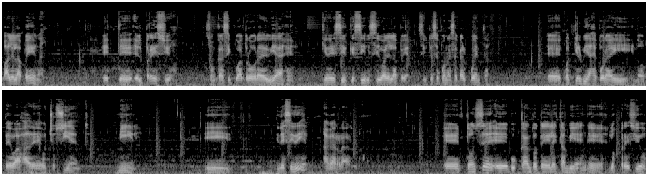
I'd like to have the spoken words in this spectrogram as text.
vale la pena. Este, el precio son casi cuatro horas de viaje. Quiere decir que sí, sí vale la pena. Si usted se pone a sacar cuenta, eh, cualquier viaje por ahí no te baja de 800, 1000. Y y decidí agarrarlo. Entonces, eh, buscando hoteles también, eh, los precios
